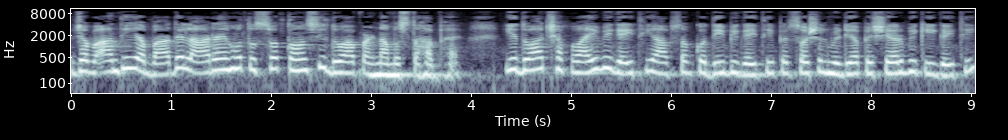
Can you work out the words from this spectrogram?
جب آندھی یا بادل آ رہے ہوں تو اس وقت کون سی دعا پڑھنا مستحب ہے؟ یہ دعا چھپوائی بھی گئی تھی، آپ سب کو دی بھی گئی تھی، پھر سوشل میڈیا پہ شیئر بھی کی گئی تھی۔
